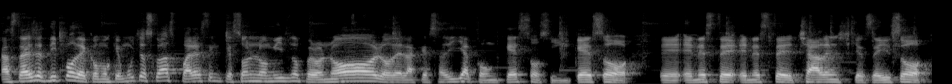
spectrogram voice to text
hasta ese tipo de como que muchas cosas parecen que son lo mismo, pero no lo de la quesadilla con queso, sin queso, eh, en, este, en este challenge que se hizo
